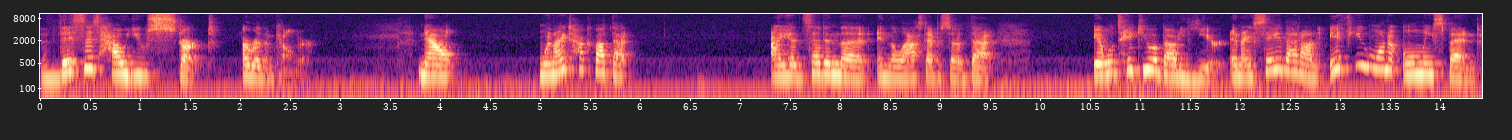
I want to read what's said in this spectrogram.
this is how you start a rhythm calendar. Now, when I talk about that, I had said in the in the last episode that it will take you about a year. And I say that on if you want to only spend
